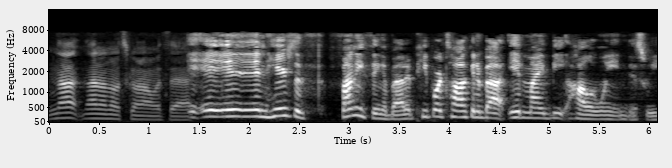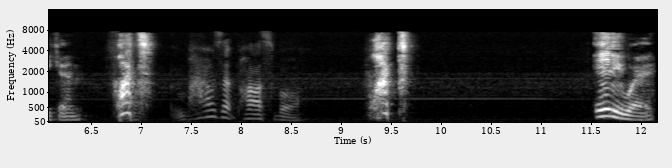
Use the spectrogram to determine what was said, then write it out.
not. I don't know what's going on with that. And here's the funny thing about it: people are talking about it might beat Halloween this weekend. What? How is that possible? What? Anyway,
